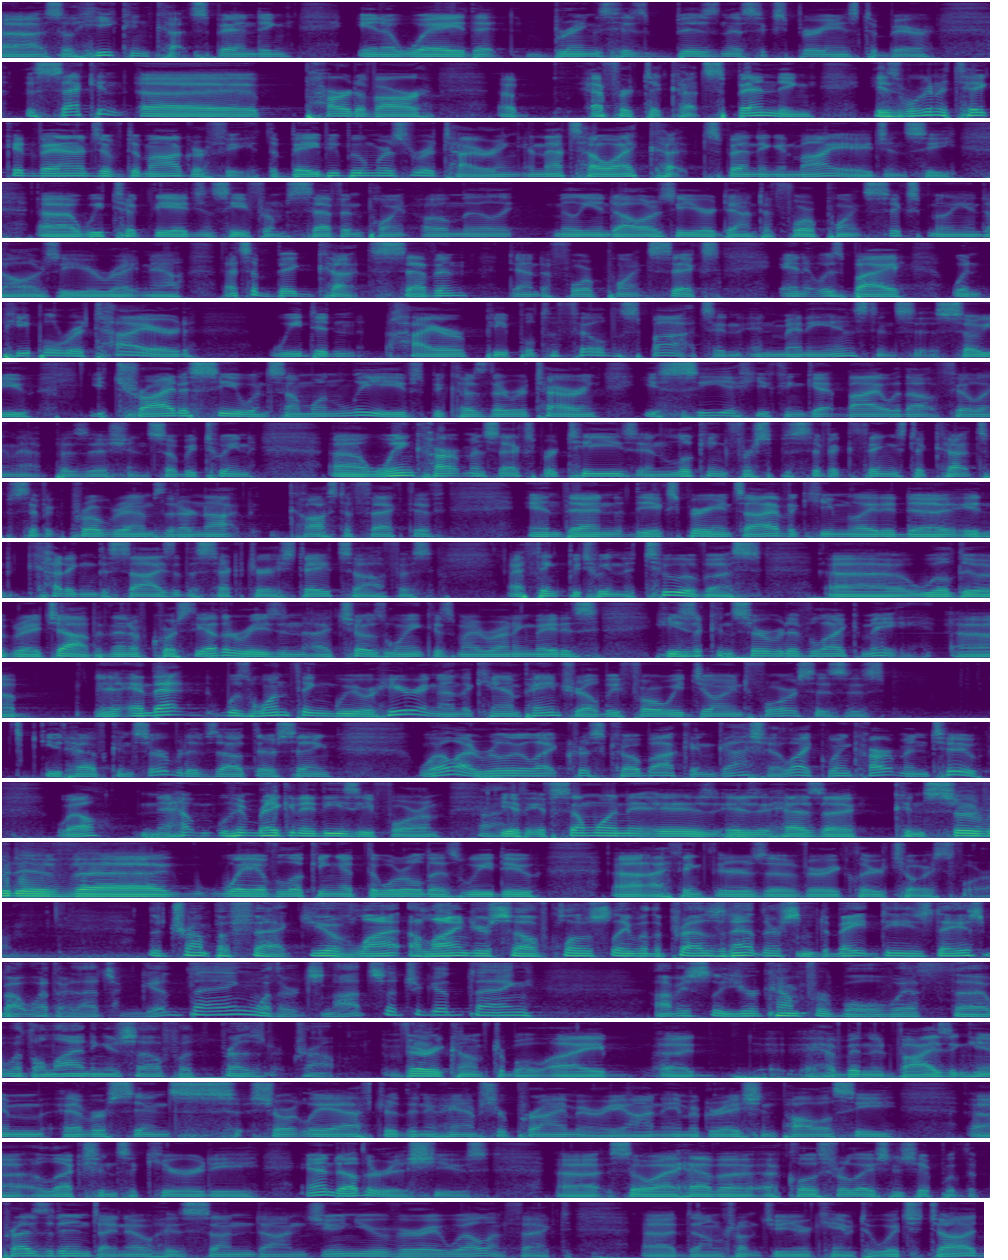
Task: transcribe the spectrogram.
Uh, so he can cut spending in a way that brings his business experience to bear. The second uh, part of our uh, effort to cut spending is we're going to take advantage of demography. The baby boomers are retiring, and that's how I cut spending in my agency. Uh, we took the agency from $7.0 million a year down to $4.6 million a year right now. That's a big cut, 7 down to 4.6. And it was by when people retired – we didn't hire people to fill the spots in, in many instances. So you you try to see when someone leaves because they're retiring, you see if you can get by without filling that position. So between uh, Wink Hartman's expertise and looking for specific things to cut, specific programs that are not cost effective, and then the experience I've accumulated uh, in cutting the size of the Secretary of State's office, I think between the two of us, uh, we'll do a great job. And then, of course, the other reason I chose Wink as my running mate is he's a conservative like me. And that was one thing we were hearing on the campaign trail before we joined forces is you'd have conservatives out there saying, "Well, I really like Chris Kobach, and gosh, I like Wink Hartman too." Well, now we're making it easy for them. Right. If, if someone is, is has a conservative uh, way of looking at the world as we do, uh, I think there's a very clear choice for them. The Trump effect. You have li- aligned yourself closely with the president. There's some debate these days about whether that's a good thing, whether it's not such a good thing obviously you're comfortable with uh, with aligning yourself with President Trump. Very comfortable. I uh, have been advising him ever since shortly after the New Hampshire primary on immigration policy, uh, election security, and other issues. Uh, so I have a, a, close relationship with the president. I know his son Don Jr. very well. In fact, uh, Donald Trump Jr. came to Wichita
